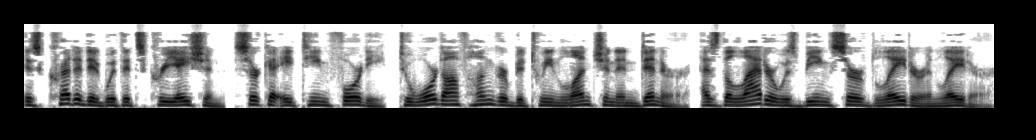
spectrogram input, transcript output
is credited with its creation, circa 1840, to ward off hunger between luncheon and dinner, as the latter was being served later and later.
